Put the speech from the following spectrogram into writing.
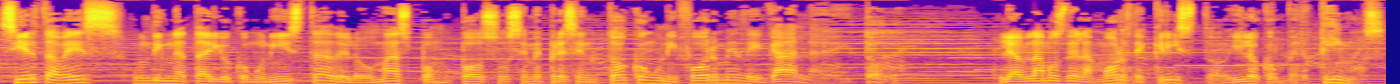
Cierta vez, un dignatario comunista de lo más pomposo se me presentó con uniforme de gala y todo. Le hablamos del amor de Cristo y lo convertimos.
